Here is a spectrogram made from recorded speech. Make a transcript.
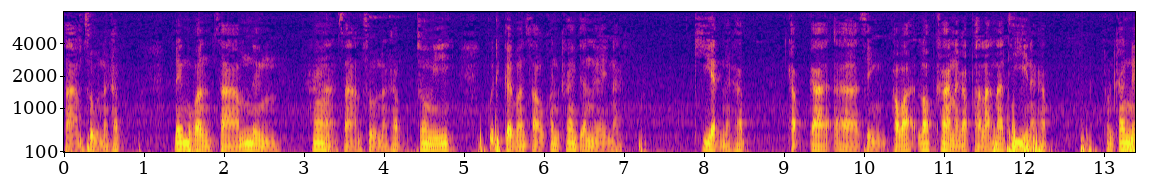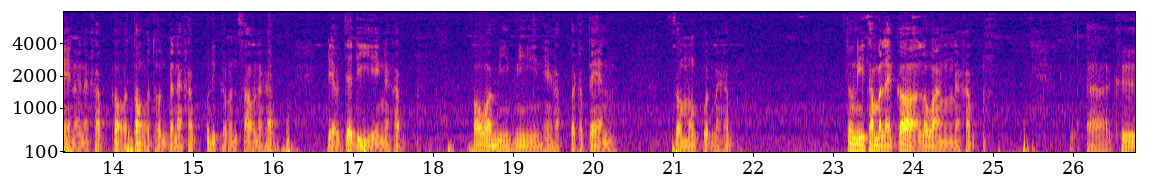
สามศูนย์นะครับ เลขมงคลสามหนึ่งห้าสามศูนย์นะครับ ช่วงนี้ผู้ที่เกิดวันเสาร์ค่อนข้างจะเหนื่อยนะ เครียดนะครับ กับการสิ่งภาวะรอบข้างนะครับ ภาระหน้าที่นะครับ ค่อนข้างเหนื่อยหน่อยนะครับ ก็ต้องอดทนไปนะครับ ผู้ที่เกิดวันเสาร์นะครับ เดี๋ยวจะดีเองนะครับ เพราะว่ามีมีเนี่ยครับตะกแตนสมมงกุฎนะครับ ตรงนี้ทำอะไรก็ระวังนะครับคือ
